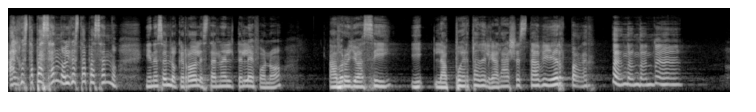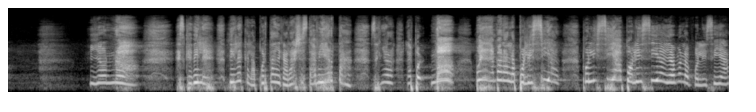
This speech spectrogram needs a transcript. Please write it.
algo está pasando, algo está pasando. Y en eso, en lo que Rodol está en el teléfono, abro yo así y la puerta del garage está abierta. Y yo, no, es que dile, dile que la puerta del garage está abierta. Señora, no, voy a llamar a la policía. Policía, policía, llama a la policía.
